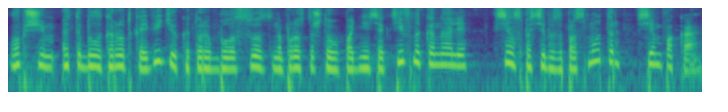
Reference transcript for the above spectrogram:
В общем, это было короткое видео, которое было создано просто, чтобы поднять актив на канале. Всем спасибо за просмотр, всем пока.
